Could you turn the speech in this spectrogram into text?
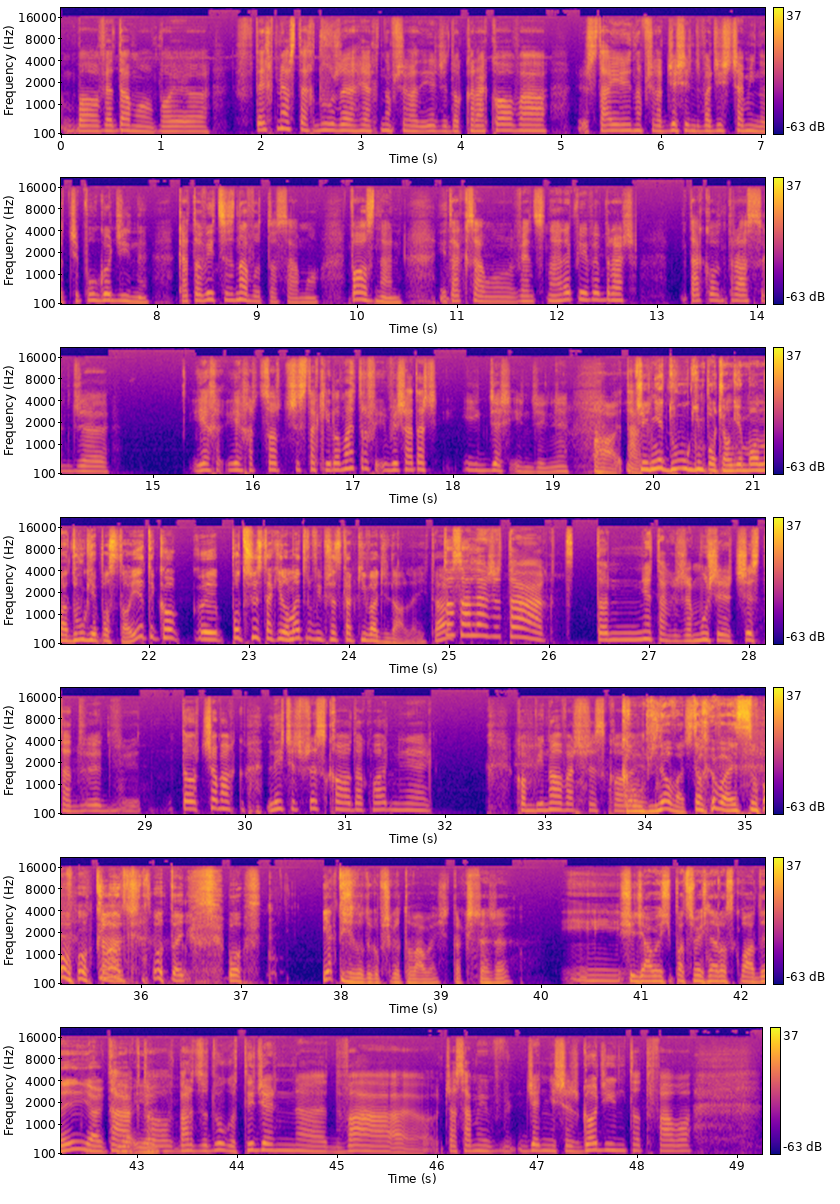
bo wiadomo, bo e, w tych miastach dużych, jak na przykład jedzie do Krakowa, staje na przykład 10-20 minut, czy pół godziny. Katowice znowu to samo. Poznań i tak samo, więc najlepiej wybrać taką trasę, gdzie jech, jechać co 300 kilometrów i wysiadać i gdzieś indziej, nie? Aha, tak. czyli nie długim pociągiem, bo on ma długie postoje, tylko y, po 300 km i przeskakiwać dalej, tak? To zależy, tak. To nie tak, że musi 300... To trzeba liczyć wszystko dokładnie, kombinować wszystko. Kombinować, to chyba jest słowo Tak. klucz tutaj. Bo jak ty się do tego przygotowałeś, tak szczerze? I Siedziałeś i patrzyłeś na rozkłady? Jak, tak, jak, to bardzo długo, tydzień, e, dwa, e, czasami dziennie 6 godzin to trwało.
